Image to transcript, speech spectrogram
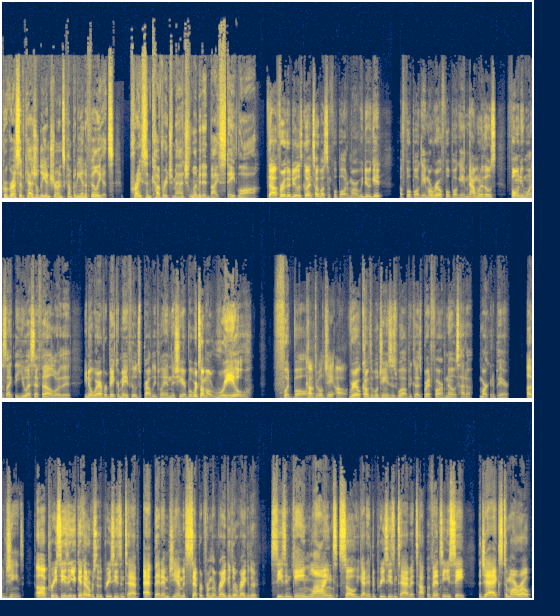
Progressive Casualty Insurance Company and Affiliates. Price and coverage match limited by state law. Without further ado, let's go ahead and talk about some football tomorrow. We do get a football game, a real football game, not one of those phony ones like the USFL or the, you know, wherever Baker Mayfield's probably playing this year. But we're talking about real football. Comfortable jeans. Oh, real comfortable jeans as well because Brett Favre knows how to market a pair of jeans. Uh, preseason, you can head over to the preseason tab at BetMGM. It's separate from the regular, regular season game lines. So you got to hit the preseason tab at top events. And you see the Jags tomorrow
